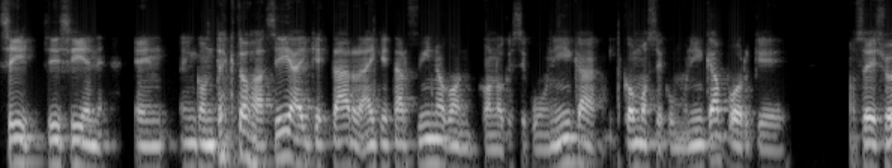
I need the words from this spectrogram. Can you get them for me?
Sí, sí, sí, en, en, en contextos así hay que estar, hay que estar fino con, con lo que se comunica y cómo se comunica, porque, no sé, yo,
